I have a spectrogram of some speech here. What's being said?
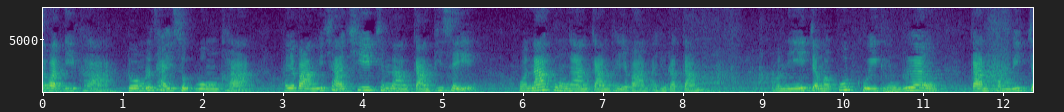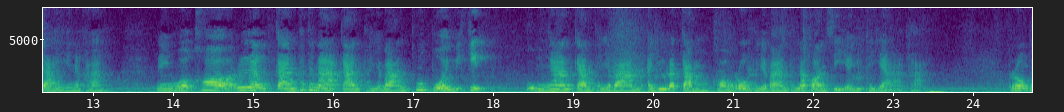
สวัสดีค่ะ ดวงฤทัยสุขวงศ์ค่ะ พยาบาลวิชาชีพชำนาญการพิเศษ หัวหน้ากลุ่มงานการพยาบาลอายุรกรรม วันนี้จะมาพูดคุยถึงเรื่องการทำวิจัยนะคะ ในหัวข้อเรื่องการพัฒนาการพยาบาลผู้ป่วยวิกฤตกลุ่มงานการพยาบาลอายุรกรรม ของโรงพยาบาลพระนครศรีอยุธยาค่ะ โรงพ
